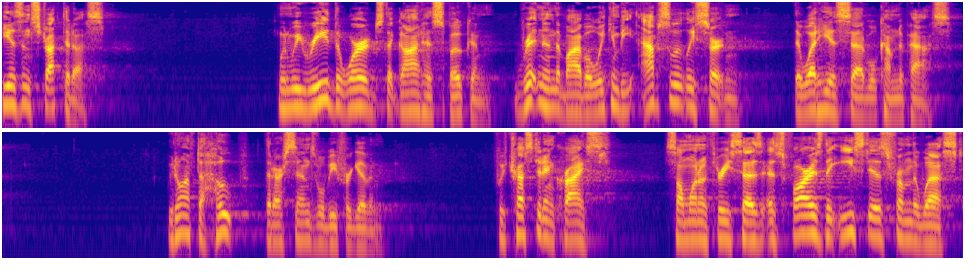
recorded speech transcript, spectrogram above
He has instructed us. When we read the words that God has spoken, written in the Bible, we can be absolutely certain that what He has said will come to pass. We don't have to hope that our sins will be forgiven. If we've trusted in Christ, Psalm 103 says, As far as the east is from the west,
